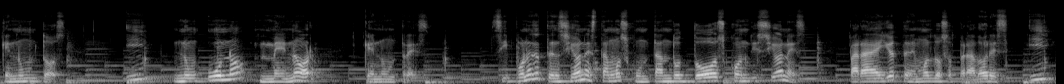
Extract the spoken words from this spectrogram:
que num2 y num1 menor que num3. Si pones atención estamos juntando dos condiciones. Para ello tenemos los operadores y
